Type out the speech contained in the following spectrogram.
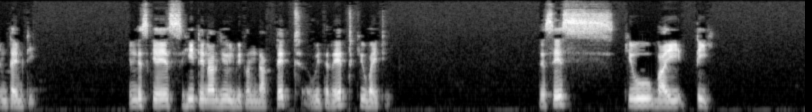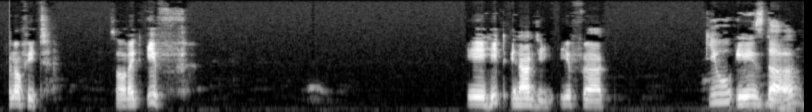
in time t. In this case, heat energy will be conducted with rate q by t. This is q by t of heat. So, write if a heat energy, if uh, q is the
